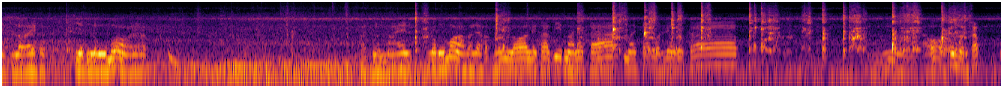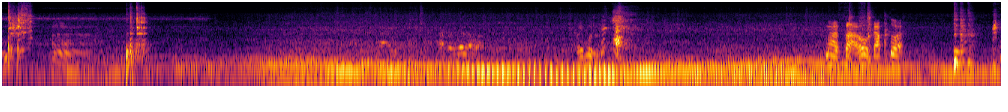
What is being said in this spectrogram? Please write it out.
รียบร้อยครับ เตรียมลงหม้อนะครับผัดหน่อไม้ลงหม้อไปแล้วครับร้อนๆเลยครับรีบมานะครับ มาช้าหมดเร็วนะครับเอาออกให้หมดครับอ่าไปบุญมาสาวกลับตัวไป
